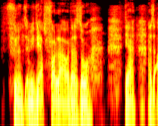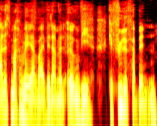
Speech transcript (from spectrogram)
fühlen uns irgendwie wertvoller oder so. Ja, also alles machen wir ja, weil wir damit irgendwie Gefühle verbinden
